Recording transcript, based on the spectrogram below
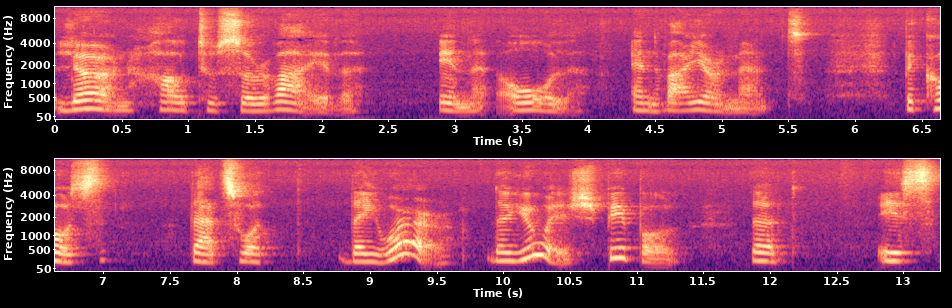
learn how to survive in all environment because that's what they were the Jewish people that is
